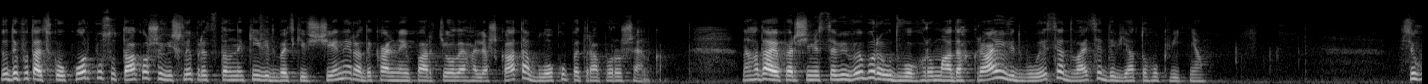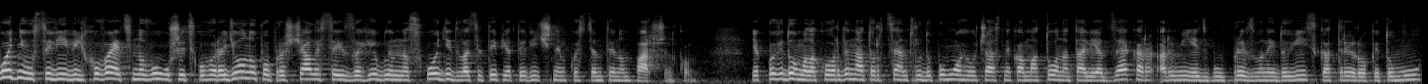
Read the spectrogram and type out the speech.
До депутатського корпусу також увійшли представники від Батьківщини, Радикальної партії Олега Ляшка та блоку Петра Порошенка. Нагадаю, перші місцеві вибори у двох громадах краю відбулися 29 квітня. Сьогодні у селі Вільховець Новоушицького району попрощалися із загиблим на сході 25-річним Костянтином Паршенком. Як повідомила координатор Центру допомоги учасникам АТО Наталія Дзекар, армієць був призваний до війська три роки тому.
